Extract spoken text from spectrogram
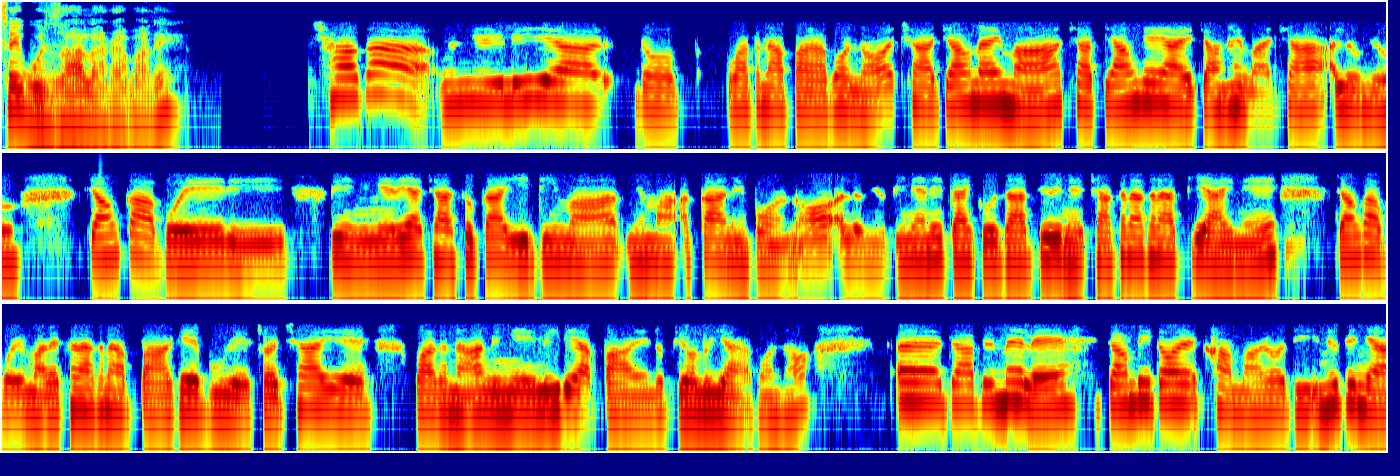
စိတ်ဝင်စားလာတာပါလဲချာကငငယ်လေးတွေကတော့ဝါသနာပါတာပေါ့နော်ခြားကျောင်းတိုင်းမှာခြားပြောင်းခဲ့ရတဲ့ကျောင်းတိုင်းမှာခြားအဲ့လိုမျိုး ကျောင်းကပွဲတွေပြီးငငယ်တွေကခြားစုကရေးတီးမှာမြန်မာအကနေပေါ့နော်အဲ့လိုမျိုးဒီနေ့နေ့တိုင်းကိုစားပြုနေခြားခဏခဏပြိုင်နေကျောင်းကပွဲတွေမှာလည်းခဏခဏပါခဲ့ဘူးတယ်ဆိုတော့ခြားရဲ့ဝါသနာငငယ်လေးတွေကပါတယ်လို့ပြောလို့ရတာပေါ့နော်အဲဒါပေမဲ့လည်းကျောင်းပြီးတော့တဲ့အခါမှာတော့ဒီအနုပညာ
